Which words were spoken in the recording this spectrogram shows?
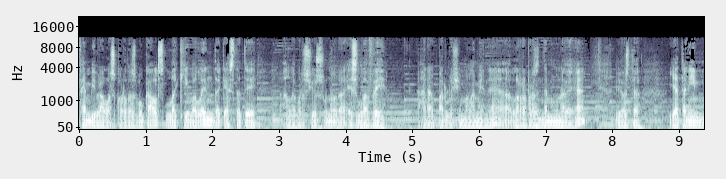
fem vibrar les cordes vocals, l'equivalent d'aquesta T en la versió sonora és la V. Ara parlo així malament, eh? la representem amb una D. Eh? Llavors, de, ja tenim,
